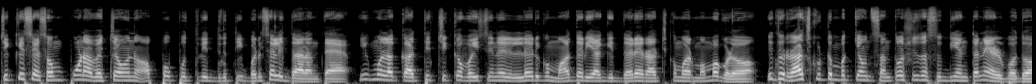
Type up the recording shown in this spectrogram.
ಚಿಕಿತ್ಸೆ ಸಂಪೂರ್ಣ ವೆಚ್ಚವನ್ನು ಅಪ್ಪು ಪುತ್ರಿ ಧೃತಿ ಭರಿಸಲಿದ್ದಾರಂತೆ. ಈ ಮೂಲಕ ಅತಿ ಚಿಕ್ಕ ವಯಸ್ಸಿನಲ್ಲಿ ಎಲ್ಲರಿಗೂ ಮಾದರಿಯಾಗಿದ್ದಾರೆ ರಾಜ್ಕುಮಾರ್ ಮೊಮ್ಮಗಳು. ಇದು ರಾಜ್ ಕುಟುಂಬಕ್ಕೆ ಒಂದು ಸಂತೋಷದ ಸುದ್ದಿ ಅಂತಾನೆ ಹೇಳ್ಬೋದು.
